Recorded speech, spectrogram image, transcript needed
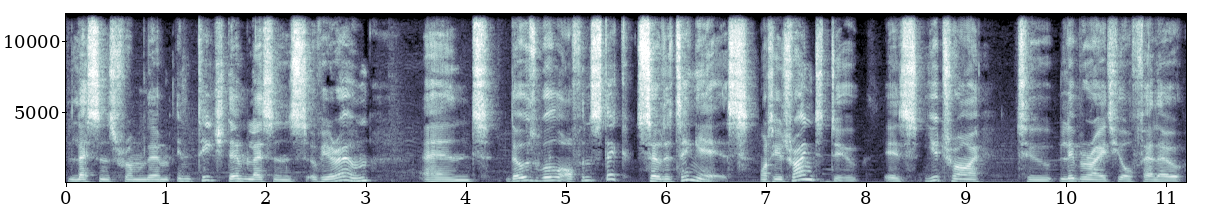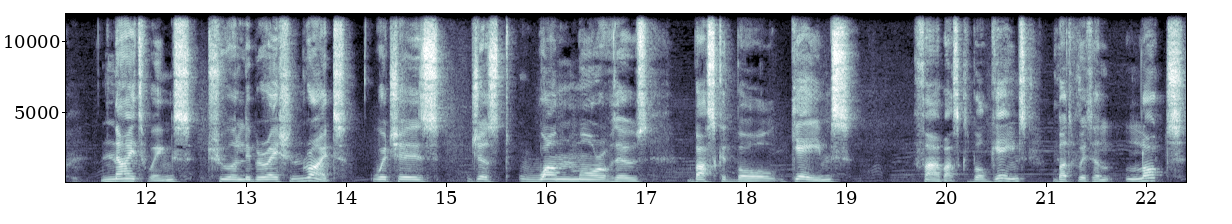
lessons from them and teach them lessons of your own, and those will often stick. So the thing is, what you're trying to do is you try to liberate your fellow Nightwings through a liberation rite, which is just one more of those basketball games, fire basketball games, but with a lot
